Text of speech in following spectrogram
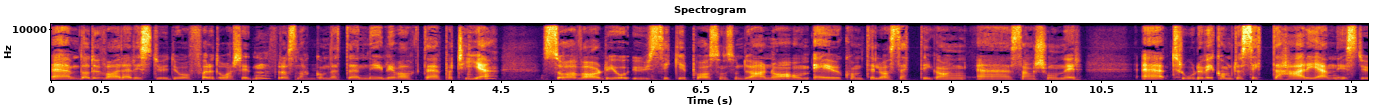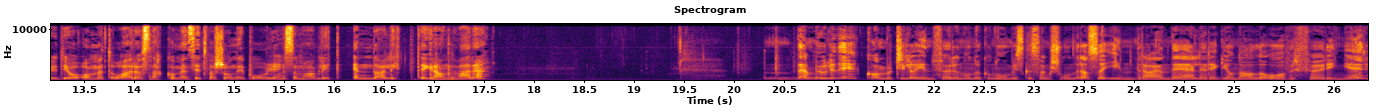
Da du var her i studio for et år siden for å snakke om dette nylig valgte partiet, så var du jo usikker på, sånn som du er nå, om EU kom til å sette i gang eh, sanksjoner. Eh, tror du vi kommer til å sitte her igjen i studio om et år og snakke om en situasjon i Polen som har blitt enda litt grann verre? Det er mulig de kommer til å innføre noen økonomiske sanksjoner, altså inndra en del regionale overføringer.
